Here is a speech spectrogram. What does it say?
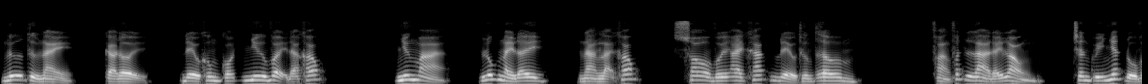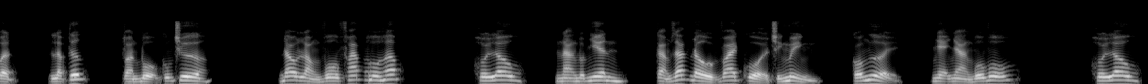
Nữ tử này, cả đời, đều không có như vậy đã khóc. Nhưng mà, lúc này đây, nàng lại khóc, so với ai khác đều thương thơm. phảng phất là đáy lòng, chân quý nhất đồ vật, lập tức, toàn bộ cũng chưa. Đau lòng vô pháp hô hấp. Hồi lâu, nàng đột nhiên, cảm giác đầu vai của chính mình, có người, nhẹ nhàng vỗ vỗ. Hồi lâu,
